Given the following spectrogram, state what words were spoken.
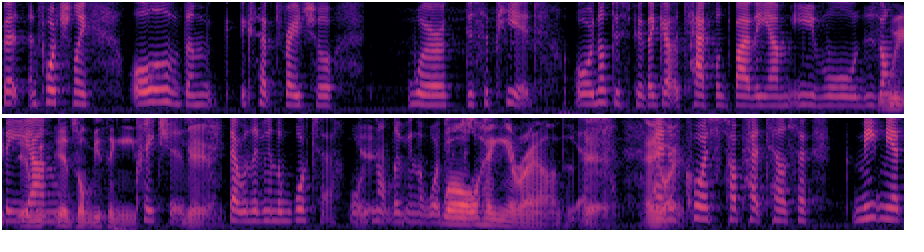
But unfortunately, all of them except Rachel were disappeared. Or not disappear. they got tackled by the um evil zombie yeah, um we- yeah, zombie thingies. creatures Yeah. that were living in the water. Or Yeah. not living in the water. Well, just, hanging around. yes. Yeah. And of course, Top Hat tells her, Meet me at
